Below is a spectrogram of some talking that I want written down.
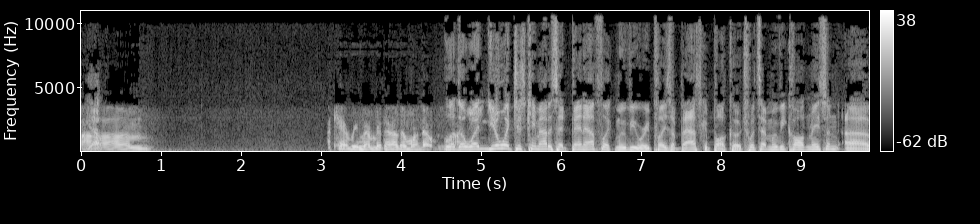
Yep. Um, I can't remember the other one that we Well, watched. the one you know what just came out is that Ben Affleck movie where he plays a basketball coach. What's that movie called, Mason? Uh,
